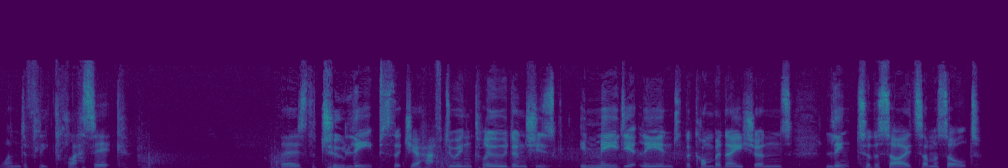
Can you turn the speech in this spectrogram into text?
Wonderfully classic. There's the two leaps that you have to include, and she's immediately into the combinations linked to the side somersault.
